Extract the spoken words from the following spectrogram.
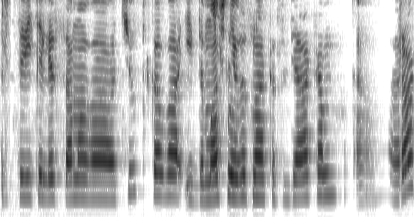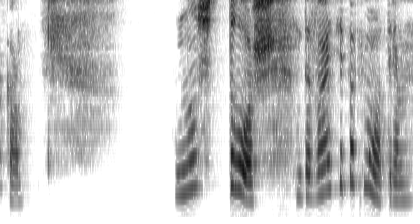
Представители самого чуткого и домашнего знака зодиака э, рака. Ну что ж, давайте посмотрим,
